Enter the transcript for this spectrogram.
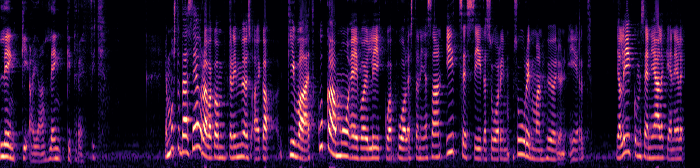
lenkkiajan, lenkkitreffit. Ja musta tämä seuraava kommentti oli myös aika kiva, että kukaan muu ei voi liikkua puolestani ja saan itse siitä suurin, suurimman hyödyn irti. Ja liikkumisen jälkeen ei ole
